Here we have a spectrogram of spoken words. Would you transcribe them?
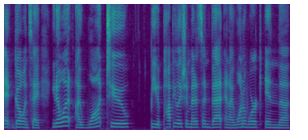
eh, go and say, you know what? I want to be a population medicine vet and I want to work in the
